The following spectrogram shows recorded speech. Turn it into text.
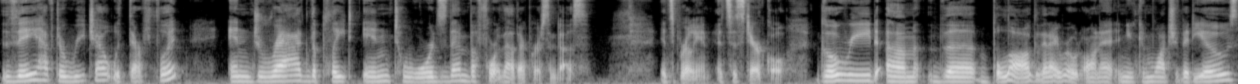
they have to reach out with their foot and drag the plate in towards them before the other person does. It's brilliant. It's hysterical. Go read um, the blog that I wrote on it, and you can watch videos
